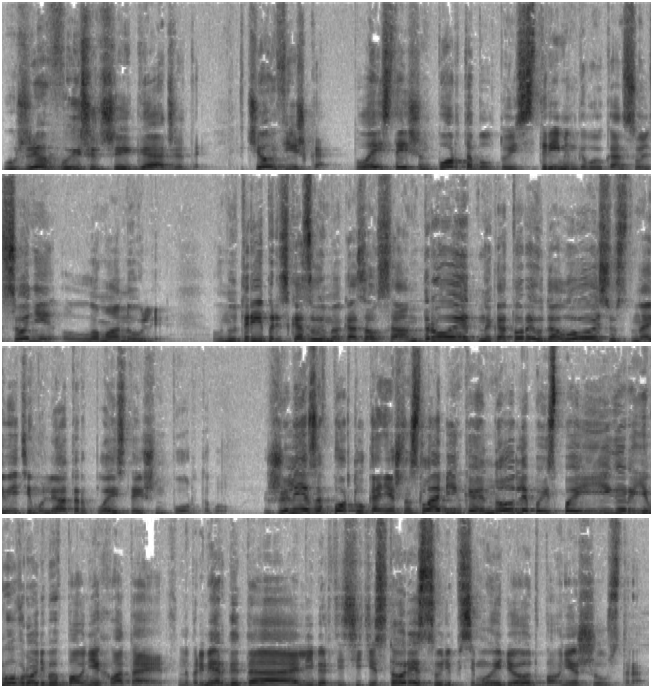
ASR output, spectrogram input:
уже вышедшие гаджеты. Чем фишка? PlayStation Portable, то есть стриминговую консоль Sony, ломанули. Внутри предсказуемо оказался Android, на который удалось установить эмулятор PlayStation Portable. Железо в Portal, конечно, слабенькое, но для PSP игр его вроде бы вполне хватает. Например, GTA Liberty City Stories, судя по всему, идет вполне шустро.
